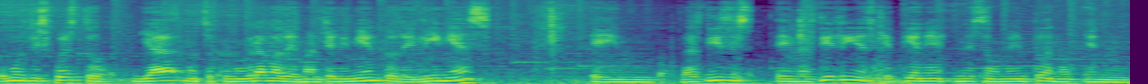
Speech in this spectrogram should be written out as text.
Hemos dispuesto ya nuestro cronograma de mantenimiento de líneas en las 10, en las 10 líneas que tiene en este momento en,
